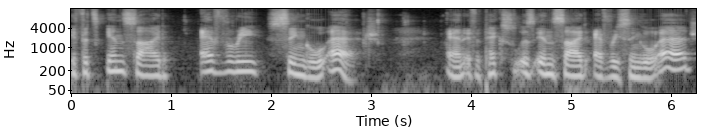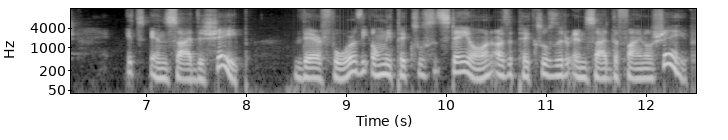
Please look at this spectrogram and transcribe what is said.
if it's inside every single edge. And if a pixel is inside every single edge, it's inside the shape. Therefore, the only pixels that stay on are the pixels that are inside the final shape.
